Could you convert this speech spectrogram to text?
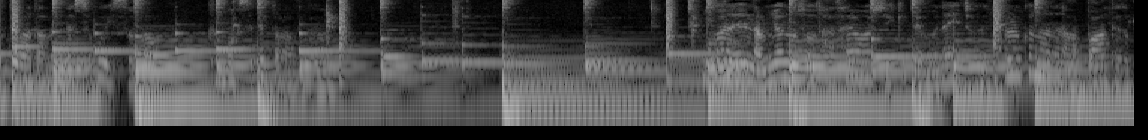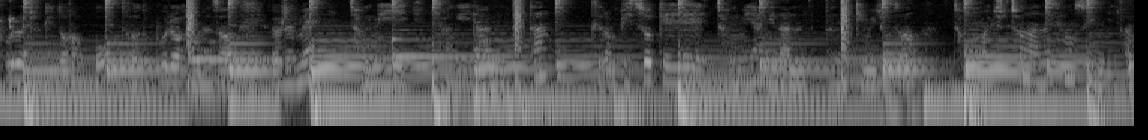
올 때마다 맨날 쓰고 있어서 금방 쓰겠더라고요. 이거는 남녀노소 다 사용할 수 있기 때문에 저는 출근하는 아빠한테도 뿌려주기도 하고 저도 뿌려가면서 여름에 장미 향이 나는 듯한 그런 빗속에 장미 향이 나는 듯한 느낌이 줘서 정말 추천하는 향수입니다.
